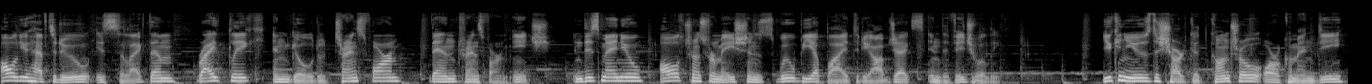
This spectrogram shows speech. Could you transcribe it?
All you have to do is select them, right-click and go to Transform, then Transform Each. In this menu, all transformations will be applied to the objects individually. You can use the shortcut Ctrl or Command D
